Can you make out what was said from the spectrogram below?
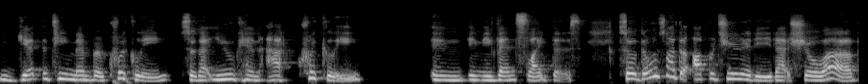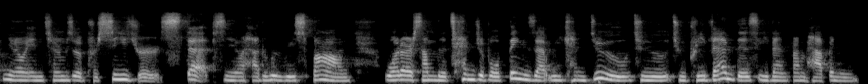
To get the team member quickly so that you can act quickly in, in events like this. So those are the opportunity that show up, you know, in terms of procedure, steps, you know, how do we respond? What are some of the tangible things that we can do to, to prevent this event from happening?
